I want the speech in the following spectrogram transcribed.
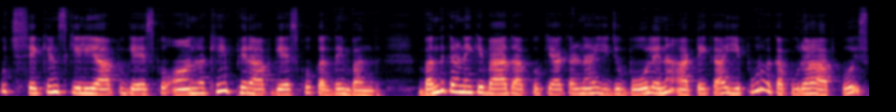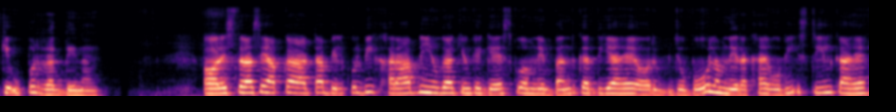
कुछ सेकंड्स के लिए आप गैस को ऑन रखें, फिर आप गैस को कर दें बंद। बंद करने के बाद आपको क्या करना है? ये जो बोल है ना, आटे का, ये पूरा का पूरा आपको इसके ऊपर रख देना है। और इस तरह से आपका आटा बिल्कुल भी ख़राब नहीं होगा, क्योंकि गैस को हमने बंद कर दिया है और जो बोल हमने रखा है वो भी स्टील का है।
